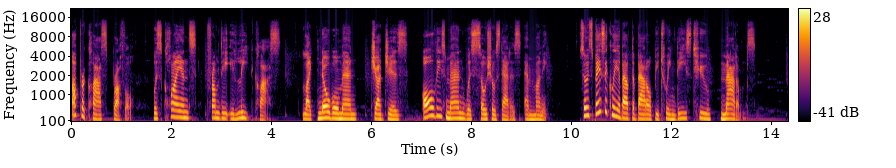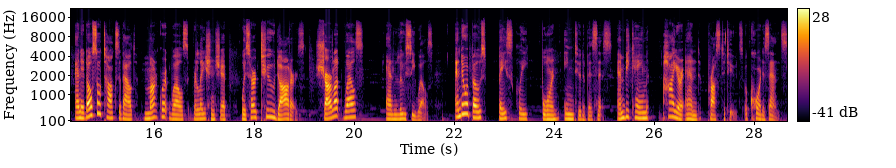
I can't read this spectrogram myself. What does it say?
upper class brothel with clients from the elite class, like noblemen, judges, all these men with social status and money. So it's basically about the battle between these two madams. And it also talks about Margaret Wells' relationship with her two daughters, Charlotte Wells and Lucy Wells. And they were both basically born into the business and became higher end prostitutes or courtesans.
